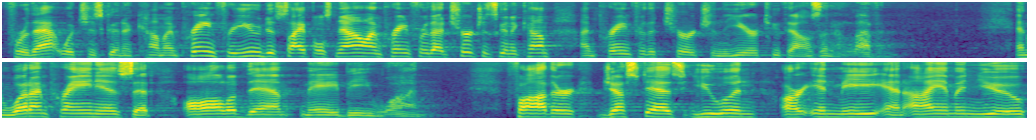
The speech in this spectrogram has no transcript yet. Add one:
for that which is going to come. I'm praying for you, disciples, now. I'm praying for that church is going to come. I'm praying for the church in the year 2011. And what I'm praying is that all of them may be one. Father, just as you and are in me and I am in you,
